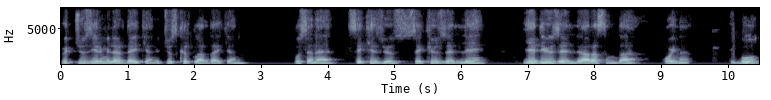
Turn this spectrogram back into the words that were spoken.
320'lerdeyken, 340'lardayken bu sene 800, 850, 750 arasında oynar. E bu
